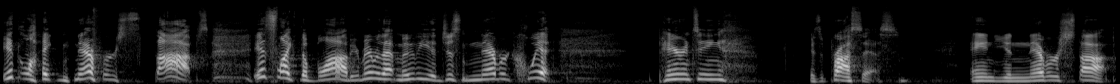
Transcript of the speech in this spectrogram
It like never stops. It's like the blob. You remember that movie? It just never quit. Parenting is a process, and you never stop.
